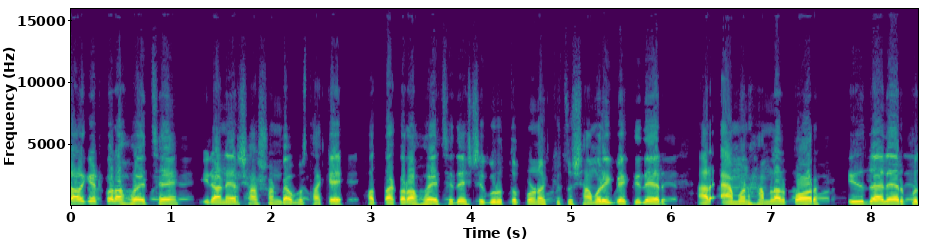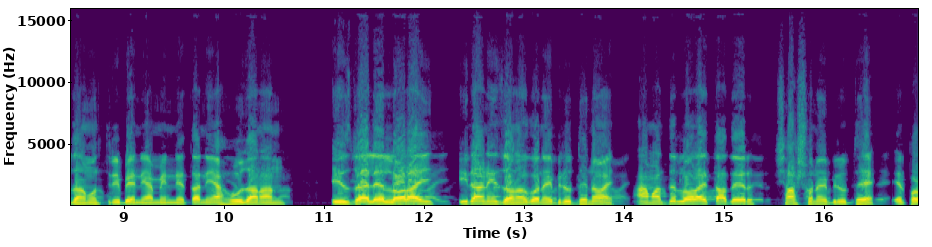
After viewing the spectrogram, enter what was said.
টার্গেট করা হয়েছে ইরানের শাসন ব্যবস্থাকে হত্যা করা হয়েছে দেশটির গুরুত্বপূর্ণ কিছু সামরিক ব্যক্তিদের। আর এমন হামলার পর ইসরায়েলের প্রধানমন্ত্রী বেনিয়ামিন নেতানিয়াহু জানান, ইসরায়েলের লড়াই ইরানি জনগণের বিরুদ্ধে নয়, আমাদের লড়াই তাদের শাসনের বিরুদ্ধে। এরপর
